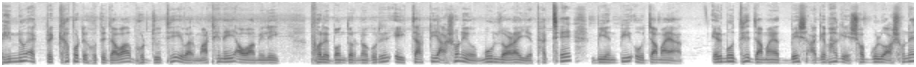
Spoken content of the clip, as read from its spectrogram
ভিন্ন এক প্রেক্ষাপটে হতে যাওয়া ভোটযুদ্ধে এবার মাঠে নেই আওয়ামী লীগ, ফলে বন্দরনগরীর এই চারটি আসনেও মূল লড়াইয়ে থাকছে বিএনপি ও জামায়াত। এর মধ্যে জামায়াত বেশ আগেভাগে সবগুলো আসনে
